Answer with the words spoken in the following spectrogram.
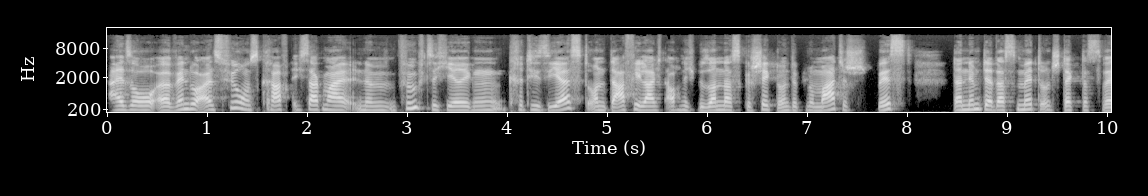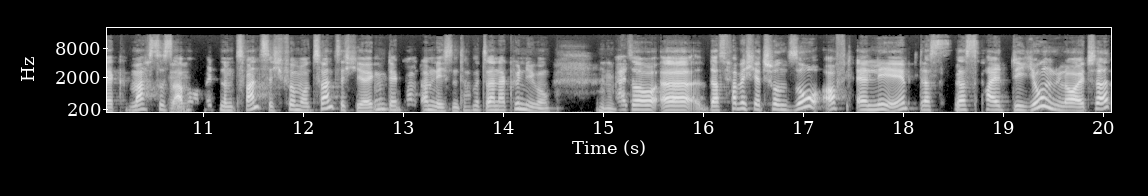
Also, äh, wenn du als Führungskraft, ich sag mal, einem 50-Jährigen kritisierst und da vielleicht auch nicht besonders geschickt und diplomatisch bist, dann nimmt er das mit und steckt das weg. Machst es mhm. aber mit einem 20, 25-Jährigen, der kommt am nächsten Tag mit seiner Kündigung. Mhm. Also äh, das habe ich jetzt schon so oft erlebt, dass, dass halt die jungen Leute,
